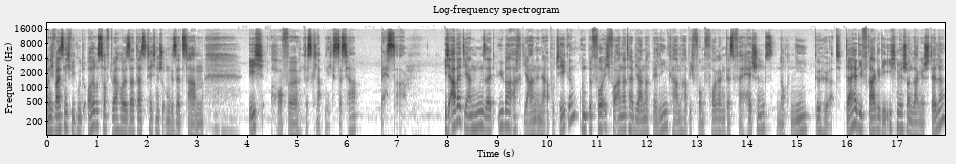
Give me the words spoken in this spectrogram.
Und ich weiß nicht, wie gut eure Softwarehäuser das technisch umgesetzt haben. Ich hoffe, das klappt nächstes Jahr besser. Ich arbeite ja nun seit über acht Jahren in der Apotheke und bevor ich vor anderthalb Jahren nach Berlin kam, habe ich vom Vorgang des Verhashens noch nie gehört. Daher die Frage, die ich mir schon lange stelle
